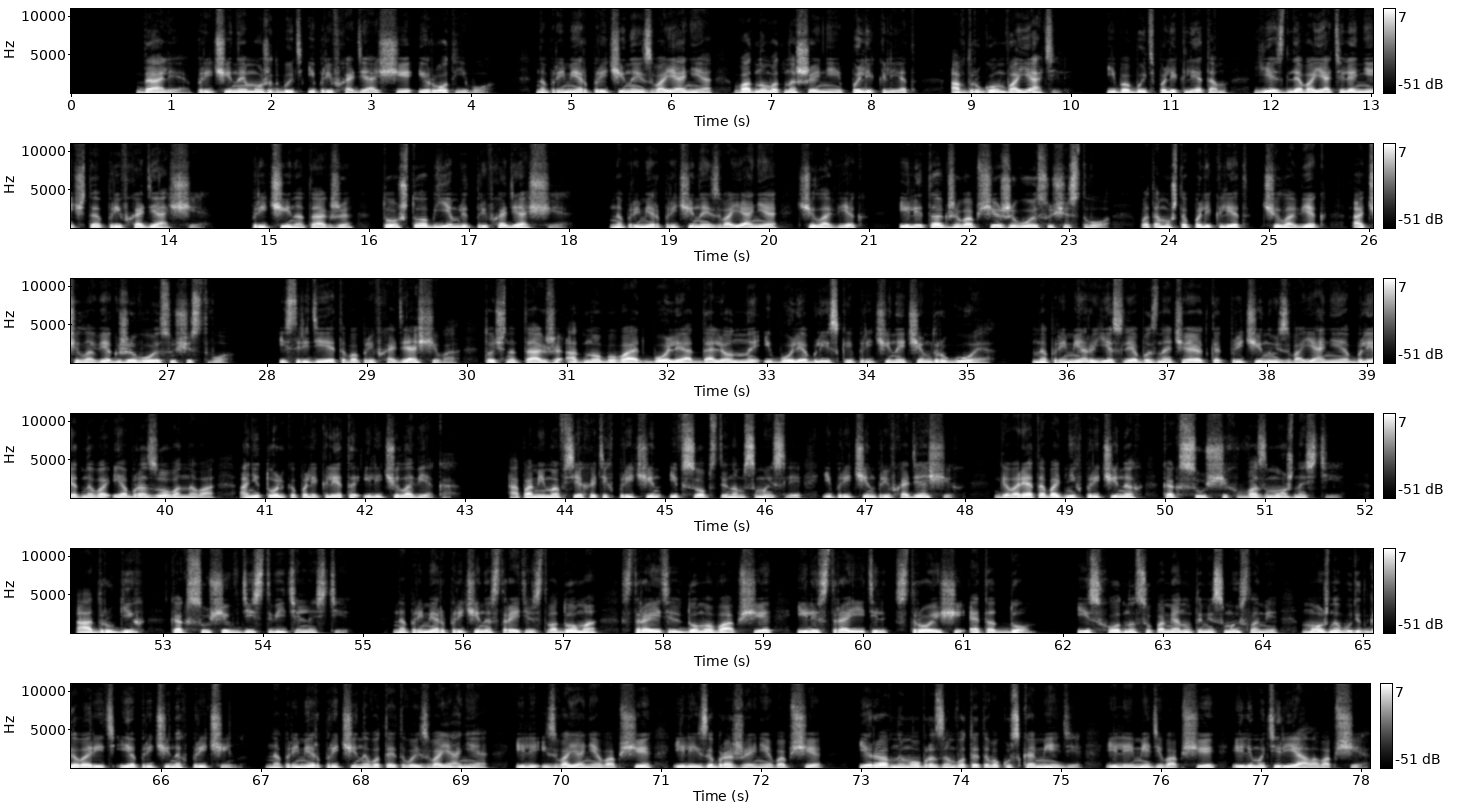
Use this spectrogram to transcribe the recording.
Далее, причиной может быть и превходящее, и род его. Например, причина изваяния в одном отношении поликлет, а в другом воятель. Ибо быть поликлетом есть для воятеля нечто превходящее. Причина также то, что объемлет превходящее. Например, причина изваяния — человек, или также вообще живое существо, потому что поликлет — человек, а человек — живое существо. И среди этого превходящего точно так же одно бывает более отдаленной и более близкой причиной, чем другое. Например, если обозначают как причину изваяния бледного и образованного, а не только поликлета или человека. А помимо всех этих причин и в собственном смысле, и причин превходящих, говорят об одних причинах как сущих в возможности, а о других как сущих в действительности. Например, причина строительства дома — строитель дома вообще или строитель, строящий этот дом. И сходно с упомянутыми смыслами можно будет говорить и о причинах причин. Например, причина вот этого изваяния, или изваяния вообще, или изображения вообще, и равным образом вот этого куска меди, или меди вообще, или материала вообще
